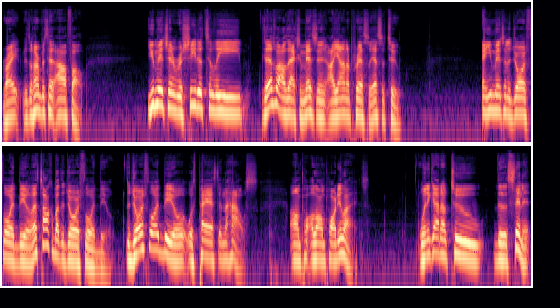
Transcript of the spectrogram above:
right? It's 100% our fault. You mentioned Rashida Tlaib, that's what I was actually messaging Ayanna Pressley, that's a two. And you mentioned the George Floyd bill. Let's talk about the George Floyd bill. The George Floyd bill was passed in the House um, on, along party lines. When it got up to the Senate,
